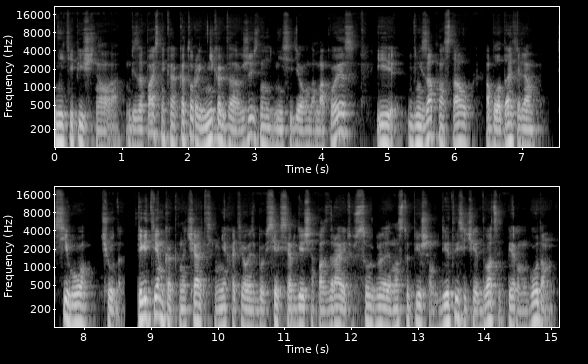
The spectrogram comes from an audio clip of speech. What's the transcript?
нетипичного безопасника, который никогда в жизни не сидел на macOS и внезапно стал обладателем всего чуда. Перед тем, как начать, мне хотелось бы всех сердечно поздравить с уже наступившим 2021 годом.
